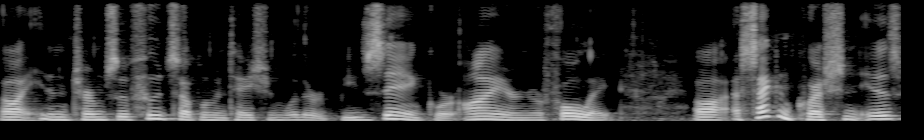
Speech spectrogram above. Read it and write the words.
uh, in terms of food supplementation, whether it be zinc or iron or folate. Uh, a second question is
